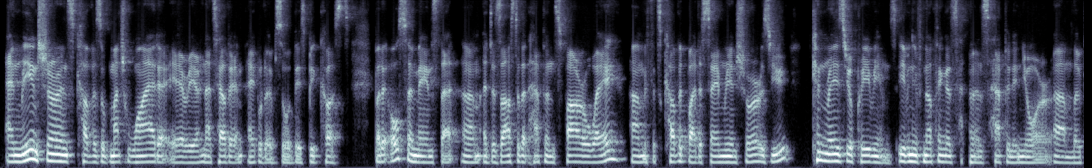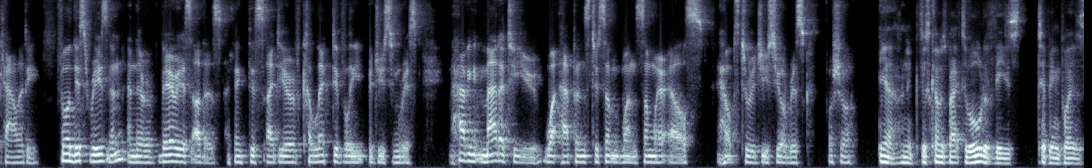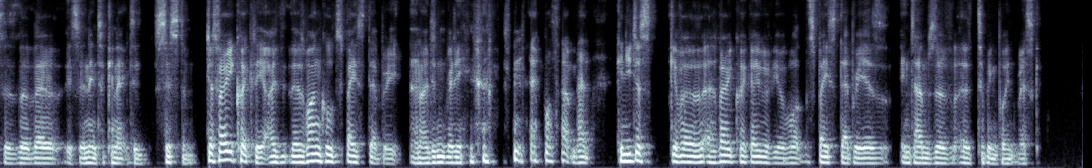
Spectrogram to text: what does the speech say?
And reinsurance covers a much wider area, and that's how they're able to absorb these big costs. But it also means that um, a disaster that happens far away, um, if it's covered by the same reinsurer as you, can raise your premiums, even if nothing has, has happened in your um, locality. For this reason, and there are various others, I think this idea of collectively reducing risk, having it matter to you what happens to someone somewhere else helps to reduce your risk for sure. Yeah, and it just comes back to all of these tipping points is that there it's an interconnected system. Just very quickly, I, there's one called space debris, and I didn't really know what that meant. Can you just give a, a, very quick overview of what space debris is in terms of a tipping point risk?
